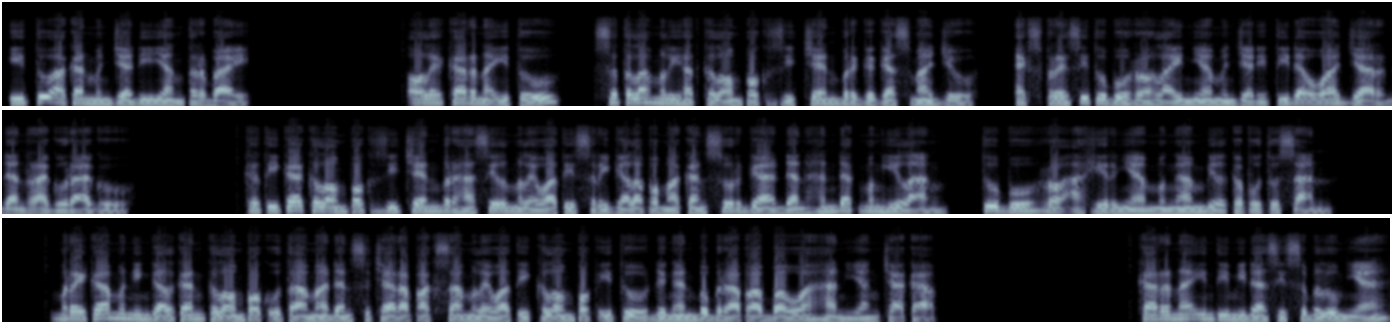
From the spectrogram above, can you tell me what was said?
itu akan menjadi yang terbaik. Oleh karena itu, setelah melihat kelompok Zichen bergegas maju, ekspresi tubuh roh lainnya menjadi tidak wajar dan ragu-ragu. Ketika kelompok Zichen berhasil melewati serigala pemakan surga dan hendak menghilang, tubuh roh akhirnya mengambil keputusan. Mereka meninggalkan kelompok utama dan secara paksa melewati kelompok itu dengan beberapa bawahan yang cakap. Karena intimidasi sebelumnya,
